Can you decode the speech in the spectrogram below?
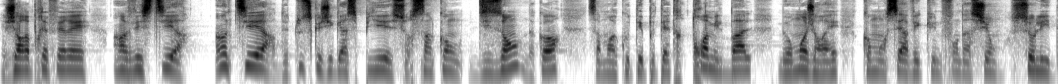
j'aurais préféré investir un tiers de tout ce que j'ai gaspillé sur 5 ans, 10 ans, d'accord Ça m'a coûté peut-être 3000 balles, mais au moins j'aurais commencé avec une fondation solide.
